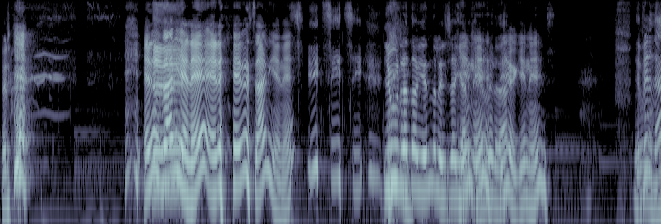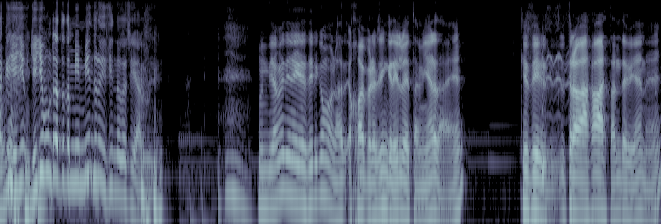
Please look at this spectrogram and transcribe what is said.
Pero. Eres alguien, ¿eh? Eres, eres alguien, ¿eh? sí, sí, sí. Llevo un rato viéndolo y soy ¿Quién alguien, es, es verdad. tío? ¿Quién es? Es verdad que yo llevo, yo llevo un rato también viéndolo y diciendo que soy alguien. Un día me tiene que decir cómo lo hace. Joder, pero es increíble esta mierda, ¿eh? Quiero decir, trabaja bastante bien, ¿eh?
